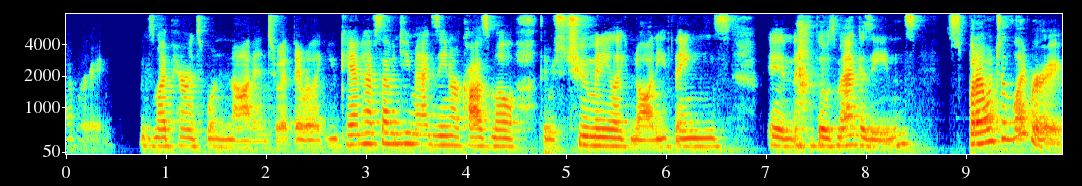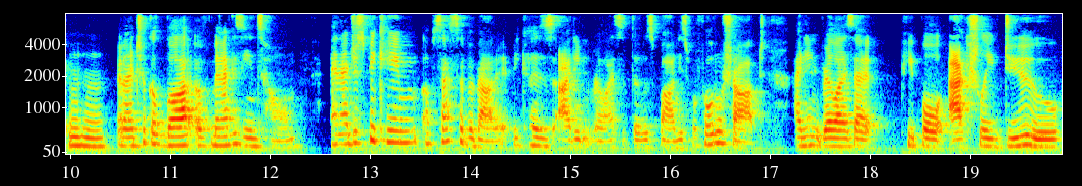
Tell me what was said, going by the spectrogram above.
library because my parents were not into it. They were like, you can't have 17 magazine or Cosmo. There was too many like naughty things in those magazines. But I went to the library hmm and I took a lot of magazines home and I just became obsessive about it because I didn't realize that those bodies were photoshopped. I didn't realize that people actually do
